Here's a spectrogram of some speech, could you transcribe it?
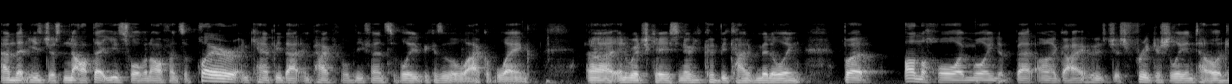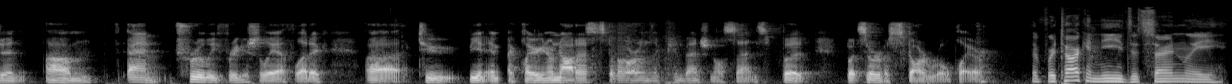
and that he's just not that useful of an offensive player and can't be that impactful defensively because of the lack of length. Uh, in which case, you know, he could be kind of middling. But on the whole, I'm willing to bet on a guy who's just freakishly intelligent um, and truly freakishly athletic uh, to be an impact player. You know, not a star in the conventional sense, but but sort of a star role player. If we're talking needs, it's certainly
